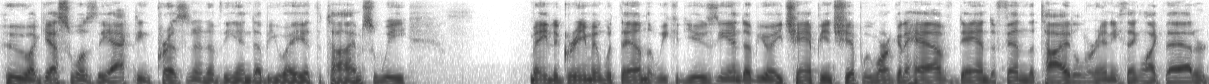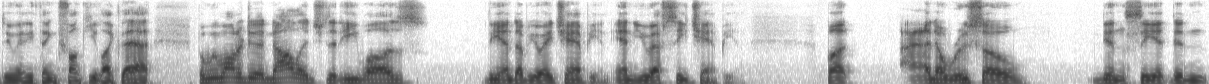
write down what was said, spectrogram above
who I guess was the acting president of the NWA at the time. So we made an agreement with them that we could use the NWA championship. We weren't going to have Dan defend the title or anything like that or do anything funky like that. But we wanted to acknowledge that he was the NWA champion and UFC champion. But I know Russo didn't see it, didn't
